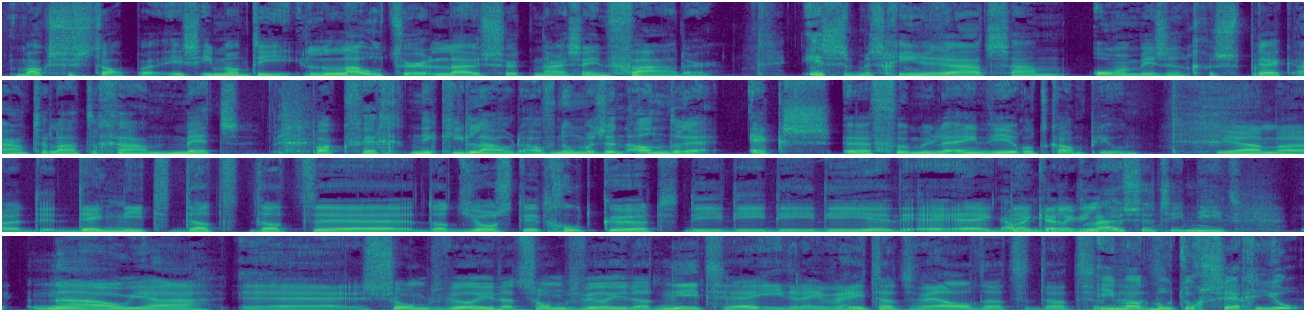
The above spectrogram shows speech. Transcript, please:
Max Verstappen is iemand die louter luistert naar zijn vader. Is het misschien raadzaam om hem eens een gesprek aan te laten gaan... met pakweg Nicky Lauda, of noemen ze een andere ex-Formule 1 wereldkampioen? Ja, maar denk niet dat, dat, uh, dat Jos dit goedkeurt. Die, die, die, die, die, uh, ik ja, denk kennelijk dat... luistert hij niet. Nou ja, uh, soms wil je dat, soms wil je dat niet. Hè. Iedereen weet dat wel. Dat, dat, Iemand dat... moet toch zeggen, joh,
